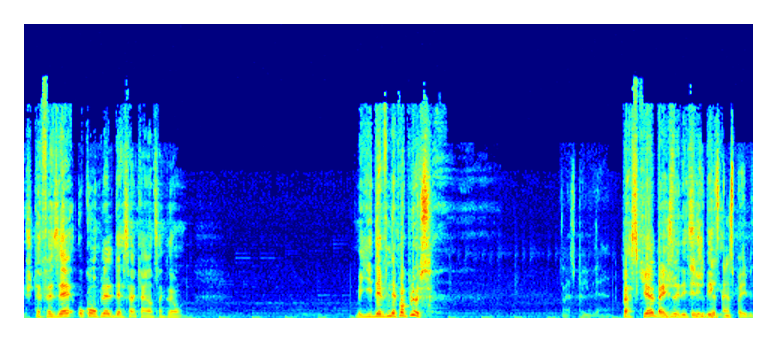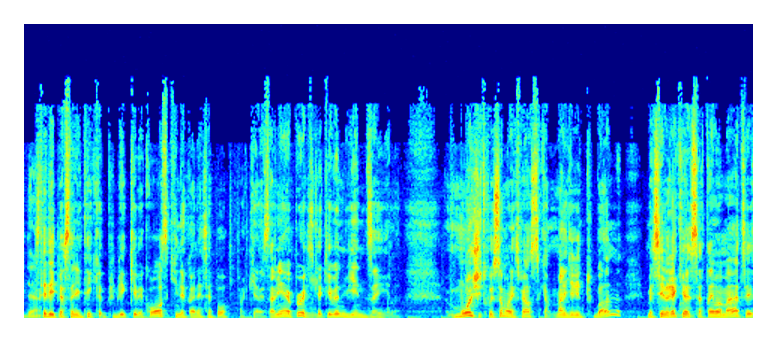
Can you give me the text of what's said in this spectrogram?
je te faisais au complet le dessin en 45 secondes. Mais il devinait pas plus. Ouais, c'est pas évident. Parce que, ben, c'était des, des- personnalités que- publiques québécoises qui ne connaissaient pas. Fait que ça vient un peu avec ce que Kevin vient de dire. là. Moi, j'ai trouvé ça, mon expérience, malgré tout bonne. Mais c'est vrai qu'à certains moments, tu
